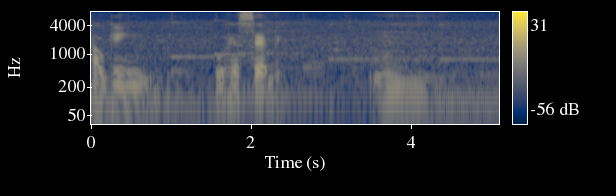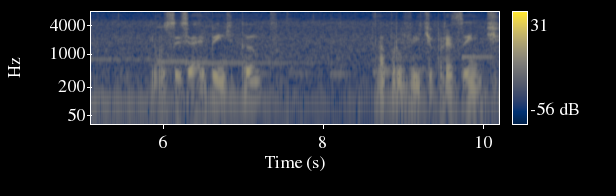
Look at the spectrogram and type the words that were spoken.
alguém o recebe. Hum, e você se arrepende tanto. Aproveite o presente.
